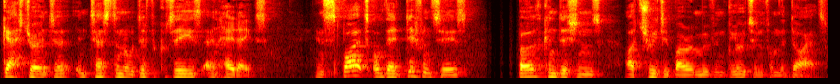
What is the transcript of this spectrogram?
gastrointestinal difficulties, and headaches. In spite of their differences, both conditions are treated by removing gluten from the diet.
